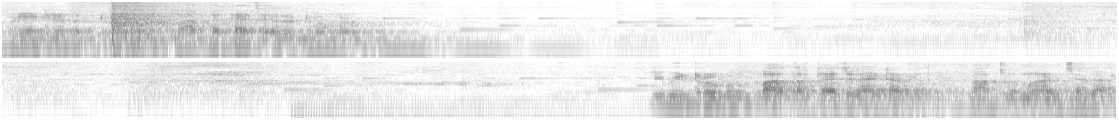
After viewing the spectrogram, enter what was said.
ഇവിടെ ആയിട്ടൊരു ബെഡ്റൂം ബാത്ത് അറ്റാച്ചൊരു ബെഡ്റൂമാണ്. ഈ ബെഡ്റൂമും ബാത്ത് അറ്റാച്ച്ഡ് ആയിട്ടാണ് ബാത്റൂം കാണിച്ചു തരാം.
